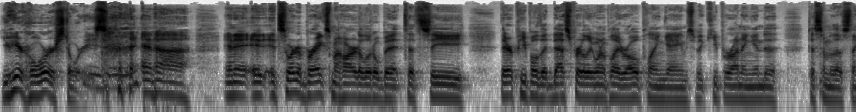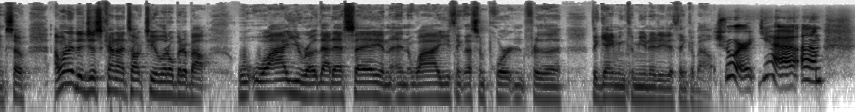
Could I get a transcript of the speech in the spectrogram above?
you hear horror stories, mm-hmm. and uh, and it, it, it sort of breaks my heart a little bit to see there are people that desperately want to play role playing games but keep running into to some of those things. So I wanted to just kind of talk to you a little bit about why you wrote that essay and, and why you think that's important for the, the gaming community to think about. Sure. Yeah. Um,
